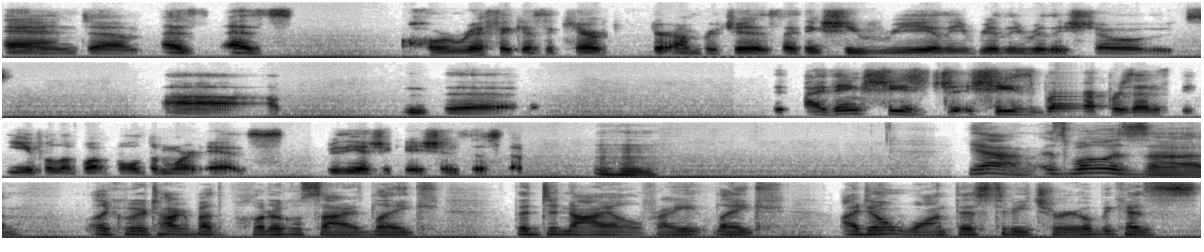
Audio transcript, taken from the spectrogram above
and um, as as horrific as a character Umbridge is, I think she really, really, really shows uh, the. I think she's she's represents the evil of what Voldemort is through the education system. Mm-hmm. Yeah, as well as uh, like we were talking about the political side, like the denial, right? Like I don't want this to be true because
